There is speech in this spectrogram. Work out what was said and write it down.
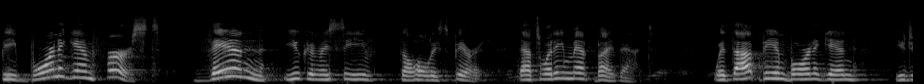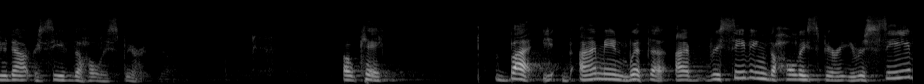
be born again first, then you can receive the Holy Spirit. That's what he meant by that. Without being born again, you do not receive the Holy Spirit. Okay. But I mean, with the I'm receiving the Holy Spirit, you receive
